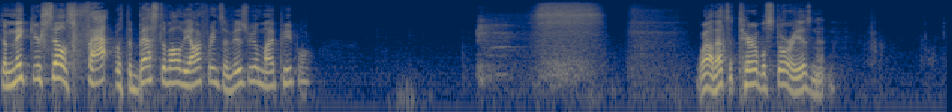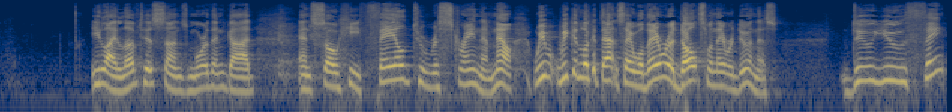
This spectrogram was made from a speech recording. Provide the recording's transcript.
To make yourselves fat with the best of all the offerings of Israel, my people. Wow, that's a terrible story, isn't it? Eli loved his sons more than God and so he failed to restrain them. Now, we, we could look at that and say, well, they were adults when they were doing this. Do you think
